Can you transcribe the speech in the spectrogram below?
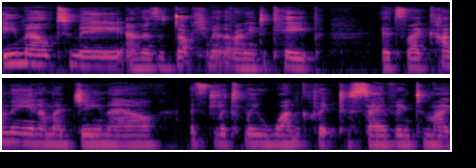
emailed to me and there's a document that I need to keep, it's like coming in on my Gmail. It's literally one click to save it into my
